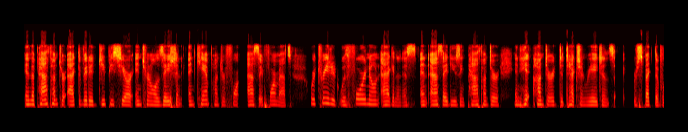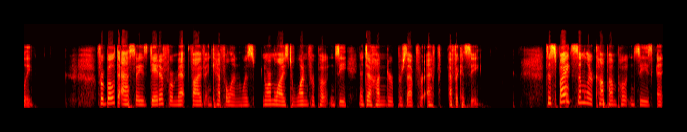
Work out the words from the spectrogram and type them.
in the PathHunter activated GPCR internalization and cAMP Hunter for assay formats were treated with four known agonists and assayed using PathHunter and HitHunter detection reagents, respectively. For both assays, data for MET5 enkephalin was normalized to 1 for potency and to 100% for efficacy. Despite similar compound potencies and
